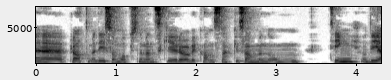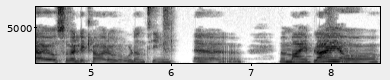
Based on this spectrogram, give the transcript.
eh, prate med de som voksne mennesker, og vi kan snakke sammen om ting. Og de er jo også veldig klar over hvordan ting eh, med meg blei, og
